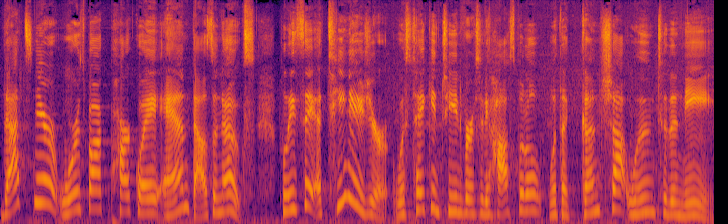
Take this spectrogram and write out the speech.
That's near Wurzbach Parkway and Thousand Oaks. Police say a teenager was taken to University Hospital with a gunshot wound to the knee.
